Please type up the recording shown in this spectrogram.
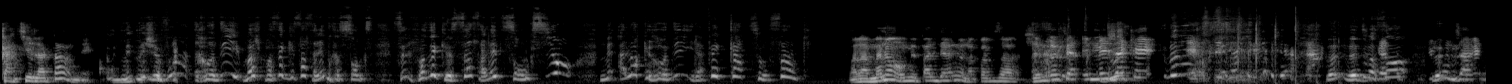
Quartier latin, mais. Mais, mais je vois, Randy, moi je pensais que ça, ça allait être sanction. Je pensais que ça, ça allait être sanction. Mais alors que Randy, il a fait 4 sur 5. Voilà, maintenant, on met pas le dernier, on n'a pas besoin. J'aimerais faire Aimé Jacquet. De, de toute façon, le, J'arrête.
